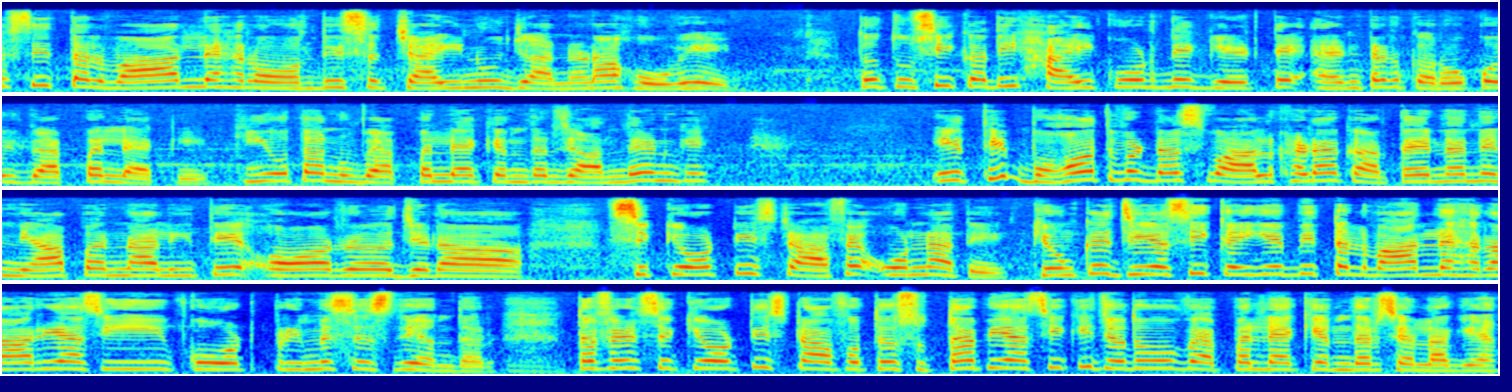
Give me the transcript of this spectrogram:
ਅਸੀਂ ਤਲਵਾਰ ਲਹਿਰਾਉਣ ਦੀ ਸੱਚਾਈ ਨੂੰ ਜਾਣਨਾ ਹੋਵੇ, ਤਾਂ ਤੁਸੀਂ ਕਦੀ ਹਾਈ ਕੋਰਟ ਦੇ ਗੇਟ ਤੇ ਐਂਟਰ ਕਰੋ ਕੋਈ ਵੈਪਨ ਲੈ ਕੇ। ਕੀ ਉਹ ਤੁਹਾਨੂੰ ਵੈਪਨ ਲੈ ਕੇ ਅੰਦਰ ਜਾਣ ਦੇਣਗੇ? ਇੱਥੇ ਬਹੁਤ ਵੱਡਾ ਸਵਾਲ ਖੜਾ ਕਰਤਾ ਇਹਨਾਂ ਨੇ ਨਿਆਂ ਪ੍ਰਣਾਲੀ ਤੇ ਔਰ ਜਿਹੜਾ ਸਿਕਿਉਰਿਟੀ ਸਟਾਫ ਹੈ ਉਹਨਾਂ ਤੇ। ਕਿਉਂਕਿ ਜੇ ਅਸੀਂ ਕਹੀਏ ਵੀ ਤਲਵਾਰ ਲਹਿਰਾ ਰਿਹਾ ਸੀ ਕੋਰਟ ਪ੍ਰੀਮਿਸਿਸ ਦੇ ਅੰਦਰ, ਤਾਂ ਫਿਰ ਸਿਕਿਉਰਿਟੀ ਸਟਾਫ ਉੱਤੇ ਸੁੱਤਾ ਪਿਆ ਸੀ ਕਿ ਜਦੋਂ ਉਹ ਵੈਪਨ ਲੈ ਕੇ ਅੰਦਰ ਚਲਾ ਗਿਆ।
